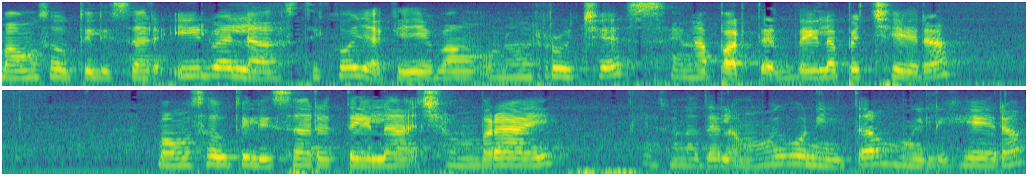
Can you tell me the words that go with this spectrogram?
Vamos a utilizar hilo elástico ya que llevan unos ruches en la parte de la pechera. Vamos a utilizar tela chambray, es una tela muy bonita, muy ligera.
